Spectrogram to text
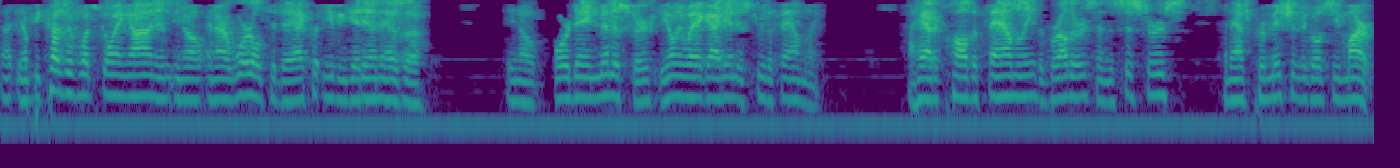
Uh, you know, because of what's going on in you know in our world today, I couldn't even get in as a you know ordained minister. The only way I got in is through the family. I had to call the family, the brothers and the sisters, and ask permission to go see Mark.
